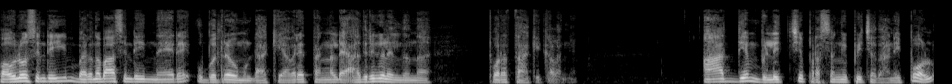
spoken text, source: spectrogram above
പൗലോസിന്റെയും ഭരണബാസിന്റെയും നേരെ ഉപദ്രവമുണ്ടാക്കി അവരെ തങ്ങളുടെ അതിരുകളിൽ നിന്ന് പുറത്താക്കി കളഞ്ഞു. ആദ്യം വിളിച്ച് പ്രസംഗിപ്പിച്ചതാണ് ഇപ്പോൾ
